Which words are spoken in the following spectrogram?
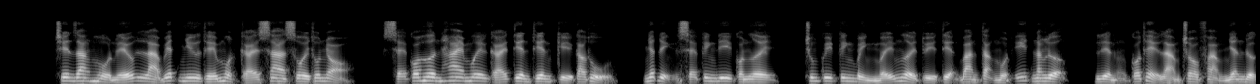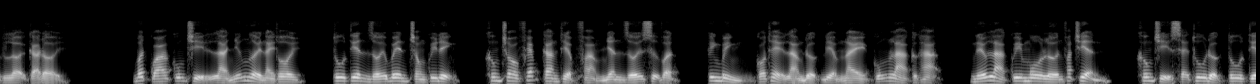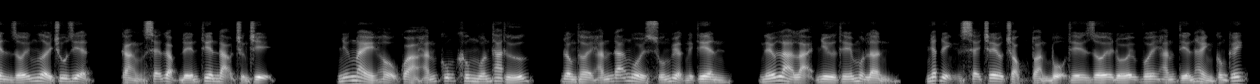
Trên giang hồ nếu là biết như thế một cái xa xôi thôn nhỏ, sẽ có hơn 20 cái tiên thiên kỳ cao thủ, nhất định sẽ kinh đi con người, trung quy kinh bình mấy người tùy tiện ban tặng một ít năng lượng, liền có thể làm cho phàm nhân được lợi cả đời. Bất quá cũng chỉ là những người này thôi, tu tiên giới bên trong quy định, không cho phép can thiệp phàm nhân giới sự vật, kinh bình có thể làm được điểm này cũng là cực hạn, nếu là quy mô lớn phát triển, không chỉ sẽ thu được tu tiên giới người chu diệt, càng sẽ gặp đến thiên đạo trừng trị. Những này hậu quả hắn cũng không muốn tha thứ, đồng thời hắn đã ngồi xuống việc nghịch tiên, nếu là lại như thế một lần, nhất định sẽ trêu chọc toàn bộ thế giới đối với hắn tiến hành công kích.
